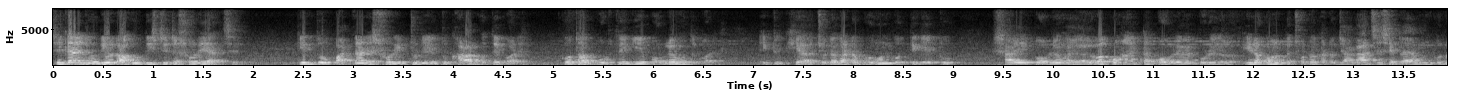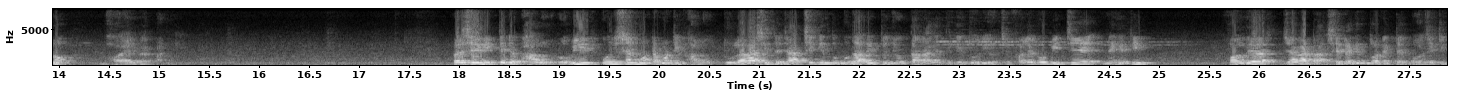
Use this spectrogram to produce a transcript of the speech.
সেখানে যদিও রাহুর দৃষ্টিটা সরে যাচ্ছে, কিন্তু পার্টনারের শরীর টরীর একটু খারাপ হতে পারে। কোথাও ঘুরতে গিয়ে প্রবলেম হতে পারে। একটু খেয়াল, ছোটোখাটো ভ্রমণ করতে গিয়ে একটু শারীরিক প্রবলেম হয়ে গেল বা কোনো একটা প্রবলেমে পড়ে গেল, এরকম একটা ছোটোখাটো জায়গা আছে, সেটা এমন কোনো ভয়ের ব্যাপার নেই। তাহলে সেই দিক থেকে ভালো, রবির পজিশন মোটামুটি ভালো, তুলা রাশিতে যাচ্ছে কিন্তু বুধাদিত্য যোগ তার আগে থেকে তৈরি হচ্ছে, ফলে রবির যে নেগেটিভ ফল দেওয়ার জায়গাটা, সেটা কিন্তু অনেকটাই পজিটিভ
